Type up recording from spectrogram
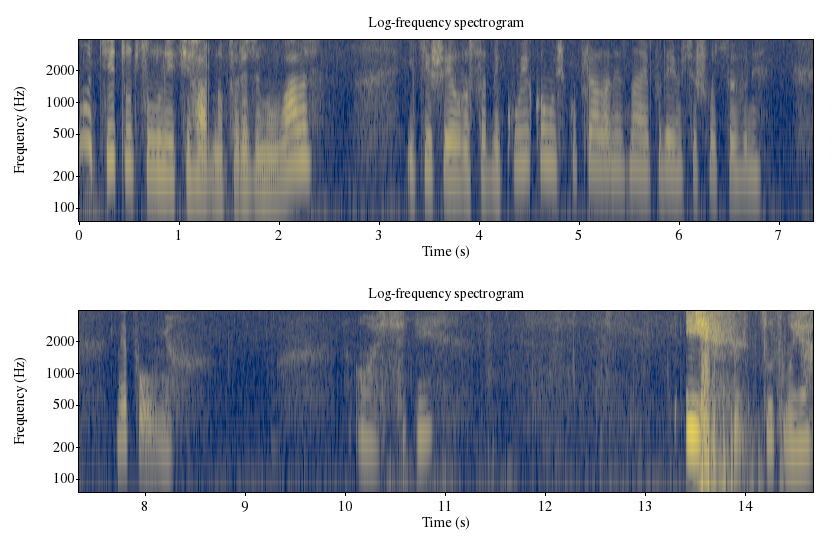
Ну, ці тут полуниці гарно перезимували. І ті, що я в розсаднику якомусь купляла, не знаю, подивимося, що це вони. Не повню. Ось і. І тут моя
